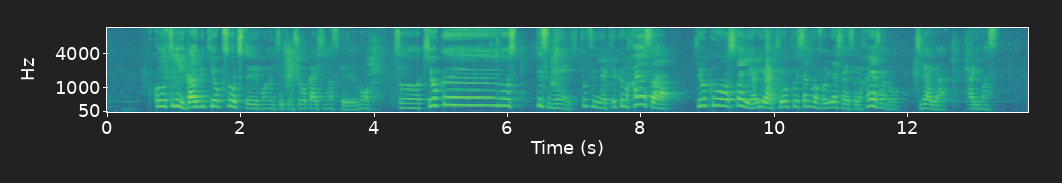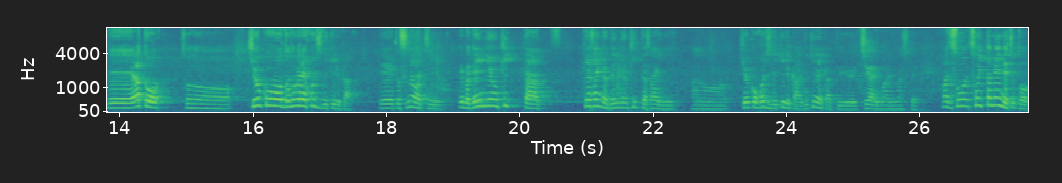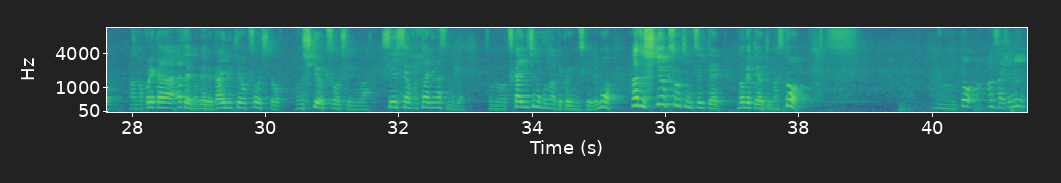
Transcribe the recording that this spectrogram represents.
この次に外部記憶装置というものについても紹介しますけれども、その記憶のですね、一つには記憶の速さ、記憶をしたり、あるいは記憶したものを取り出したりする速さの違いがあります。で、あと、その記憶をどのぐらい保持できるか、えー、とすなわち、例えば電源を切った、計算機の電源を切った際に、あの記憶を保持できるかできないかという違いもありまして、まずそうそういった面でちょっとあのこれから後で述べる外部記憶装置とこの主記憶装置というのは性質が異なりますので、その使い道も異なってくるんですけれども、まず主記憶装置について述べておきますと、うんとまず最初に、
